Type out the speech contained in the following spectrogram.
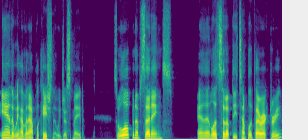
and that we have an application that we just made. So we'll open up settings and then let's set up the template directory.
